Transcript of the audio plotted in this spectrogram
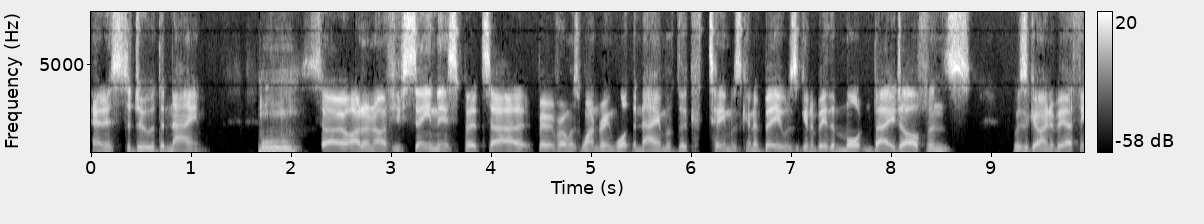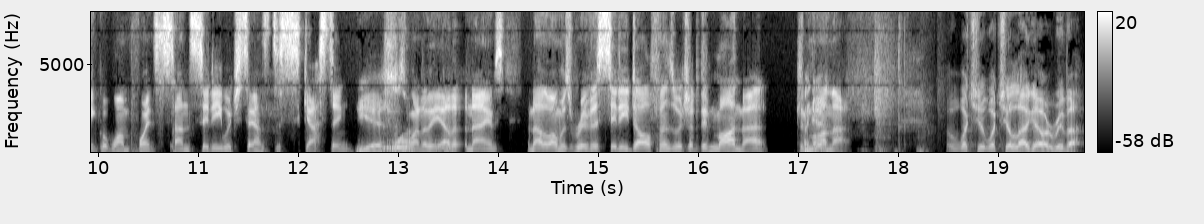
and it's to do with the name. Mm. So I don't know if you've seen this, but uh, everyone was wondering what the name of the team was going to be. Was it going to be the Moreton Bay Dolphins? Was it going to be, I think, at one point Sun City, which sounds disgusting? Yes. was one of the other names. Another one was River City Dolphins, which I didn't mind that. Didn't Okay. mind that. What's your What's your logo? A river.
